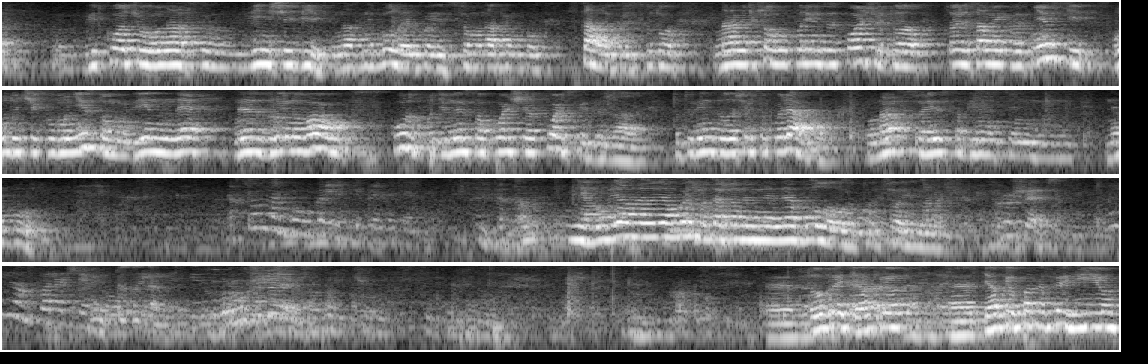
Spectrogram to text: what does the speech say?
відкочував у нас в інший бік. У нас не було якоїсь в цьому напрямку сталої політики. Тобто, навіть якщо ви порівняти з Польщею, то той же самий Квасневський, будучи комуністом, він не, не зруйнував курс будівництва Польщі як польської держави. Тобто він залишився поляком. У нас своєї стабільності не було. А хто у нас був український президент? Ні, ну я, за- я говорю про те, що не, не, було цієї. Грушевський. Йон Порошенко Грушевський. Е, Добре, дякую. Е, Дякую, пане Сергію.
